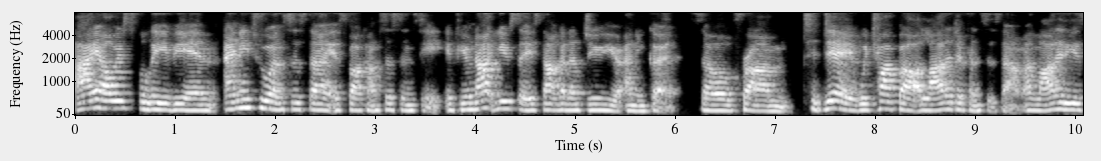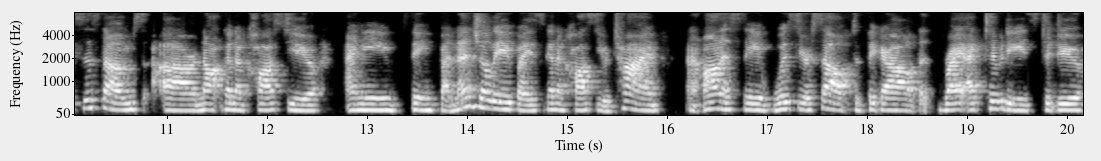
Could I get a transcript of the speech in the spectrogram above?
I always believe in any tool and system is about consistency. If you're not using it, it's not going to do you any good. So from today, we talk about a lot of different systems. A lot of these systems are not going to cost you anything financially, but it's going to cost you time and honestly with yourself to figure out the right activities to do,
